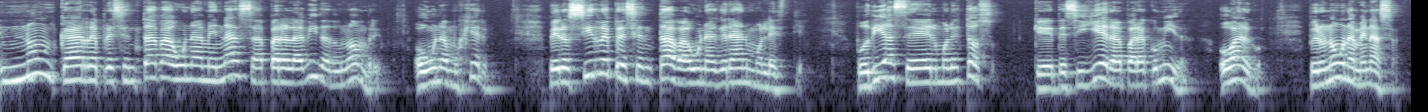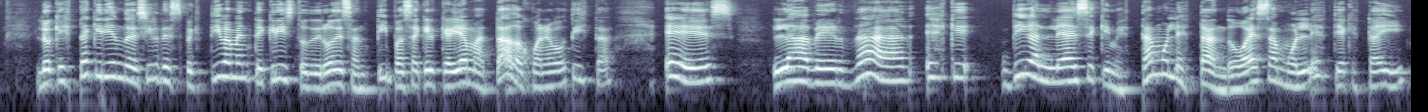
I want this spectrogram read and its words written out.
nunca representaba una amenaza para la vida de un hombre o una mujer, pero sí representaba una gran molestia. Podía ser molestoso que te siguiera para comida o algo, pero no una amenaza. Lo que está queriendo decir despectivamente Cristo de Herodes Antipas, aquel que había matado a Juan el Bautista, es la verdad es que díganle a ese que me está molestando o a esa molestia que está ahí,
